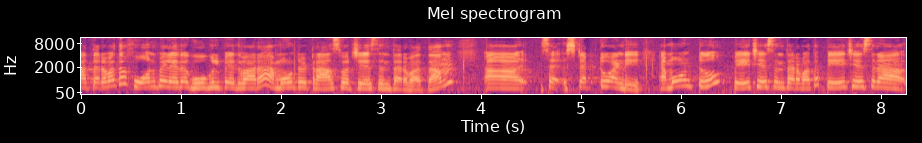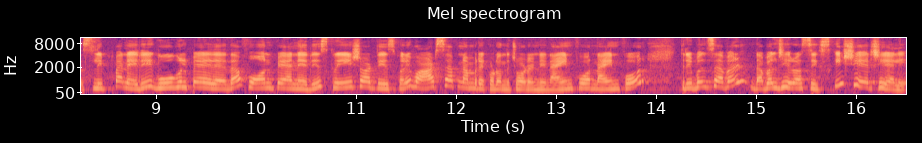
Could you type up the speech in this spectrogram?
ఆ తర్వాత ఫోన్పే లేదా గూగుల్ పే ద్వారా అమౌంట్ ట్రాన్స్ఫర్ చేసిన తర్వాత స్టెప్ టూ అండి. అమౌంట్ పే చేసిన తర్వాత పే చేసిన స్లిప్ అనేది గూగుల్ పే లేదా ఫోన్పే అనేది స్క్రీన్ షాట్ తీసుకొని వాట్సాప్ నెంబర్ ఇక్కడ ఉంది చూడండి. Nine four nine four triple seven double zero సిక్స్కి షేర్ చేయాలి.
